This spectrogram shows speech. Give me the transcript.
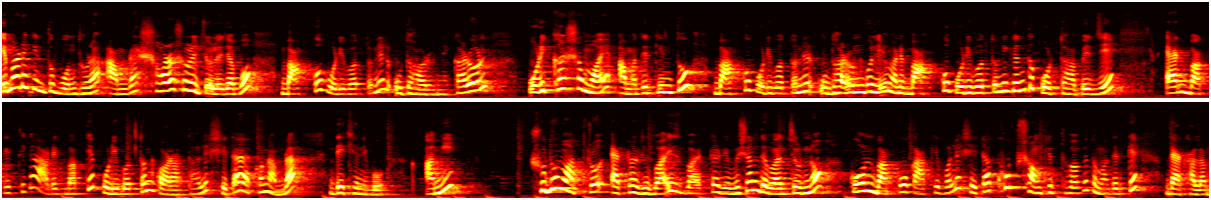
এবারে কিন্তু বন্ধুরা আমরা সরাসরি চলে যাব বাক্য পরিবর্তনের উদাহরণে। কারণ পরীক্ষার সময় আমাদের কিন্তু বাক্য পরিবর্তনের উদাহরণগুলি মানে বাক্য পরিবর্তনই কিন্তু করতে হবে যে এক বাক্যের থেকে আরেক বাক্যে পরিবর্তন করা। তাহলে সেটা এখন আমরা দেখে নেব। আমি শুধুমাত্র একটা রিভাইজ বা একটা রিভিশন দেওয়ার জন্য কোন বাক্য কাকে বলে সেটা খুব সংক্ষিপ্তভাবে তোমাদেরকে দেখালাম।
